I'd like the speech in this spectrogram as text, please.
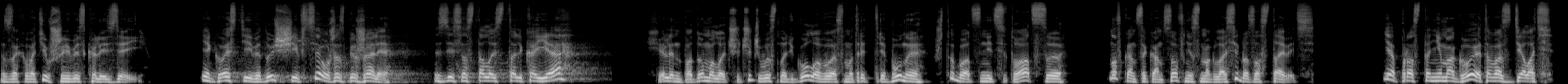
захватившие весь Колизей. И гости и ведущие все уже сбежали. Здесь осталась только я? Хелен подумала чуть-чуть высунуть голову и осмотреть трибуны, чтобы оценить ситуацию, но в конце концов не смогла себя заставить. «Я просто не могу этого сделать.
